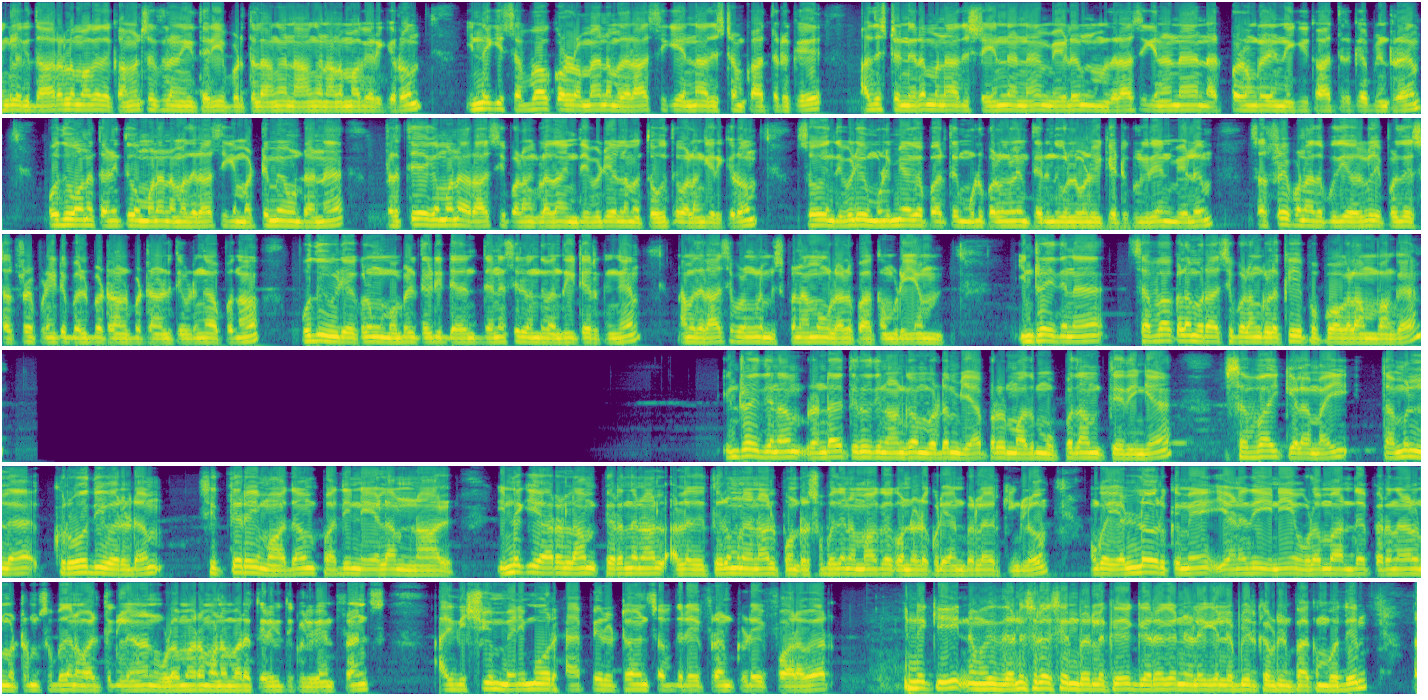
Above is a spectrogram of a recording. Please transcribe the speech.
எங்களுக்கு தாராளமாக அதை கமெண்ட் செக்ஷனில் நீங்கள் தெரியப்படுத்தலாங்க. நாங்கள் நலமாக இருக்கிறோம். இன்றைக்கி செவ்வாய்க்கிழமை நமது ராசிக்கு என்ன அதிர்ஷ்டம் காத்திருக்கு? அதிர்ஷ்ட நிறம் என்ன? அதிர்ஷ்டம் என்னென்ன மேலும் நமது ராசிக்கு என்னென்ன நற்பழங்கள் இன்றைக்கி காத்திருக்கு அப்படின்ற பொதுவான தனித்துவமான நமது ராசிக்கு மட்டுமே உண்டான பிரத்யேகமான ராசி பலன்களை தான் இந்த வீடியோவில் நம்ம தொகுத்து வழங்கியிருக்கிறோம். ஸோ இந்த வீடியோ முழுமையாக பார்த்து முழு பலன்களையும் தெரிந்து கொள்ளும்படி கேட்டுக்கொள்கிறேன். மேலும் சப்ஸ்கிரைப் பண்ணாத புதியவர்கள் இப்பொழுது சப்ஸ்கிரைப் பண்ணிட்டு பெல் பட்டன் ஆல் பட்டன் அழுத்தி விடுங்க. அப்போ தான் புது வீடியோக்களும் மொபைல் தேடி தினசரி வந்து வந்துகிட்டே இருக்குங்க. நமது ராசி பலன்களை மிஸ் பண்ணாமல் உங்களால் பார்க்க முடியும். இன்றைய தின செவ்வாய்க்கிழமை ராசி பலன்களுக்கு இப்போ போகலாம் வாங்க. இன்றைய தினம் ரெண்டாயிரத்தி இருபத்தி நான்காம் வருடம் ஏப்ரல் மாதம் முப்பதாம் தேதிங்க. செவ்வாய்க்கிழமை தமிழில் குரோதி வருடம் சித்திரை மாதம் பதினேழாம் நாள். இன்னைக்கு யாரெல்லாம் பிறந்த நாள் அல்லது திருமண நாள் போன்ற சுபதினமாக கொண்டாடக்கூடிய அன்பர்களாக இருக்கீங்களோ உங்கள் எல்லோருக்குமே எனது இனிய உளமார்ந்த பிறந்தநாள் மற்றும் சுபதின வாழ்த்துக்களை நான் உளமாற மனமாற தெரிவித்துக் கொள்கிறேன். Friends I wish you many more happy returns of the day from today for our இன்னைக்கு நமது தனுசு ராசி என்பவர்களுக்கு கிரக நிலைகள் எப்படி இருக்கு அப்படின்னு பார்க்கும்போது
